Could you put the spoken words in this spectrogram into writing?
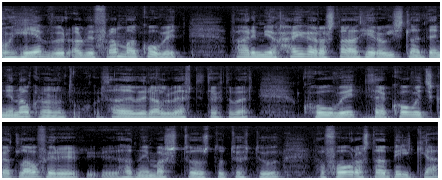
og hefur alveg fram að COVID farið mjög hægara stað hér á Íslandi enn í nágrannandum okkur. Það hefur verið alveg eftirtæktavert. COVID, þegar COVID skall á fyrir eh, þarna í mars 2020, þá fór að bylgja.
